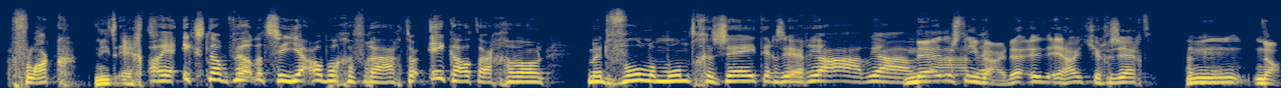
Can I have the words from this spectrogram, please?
vlak, niet echt. Oh ja, ik snap wel dat ze jou hebben gevraagd. Hoor. Ik had daar gewoon met volle mond gezeten en gezegd, ja, ja. nee, ja, dat is niet we- waar. Dat had je gezegd. mm, nou,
